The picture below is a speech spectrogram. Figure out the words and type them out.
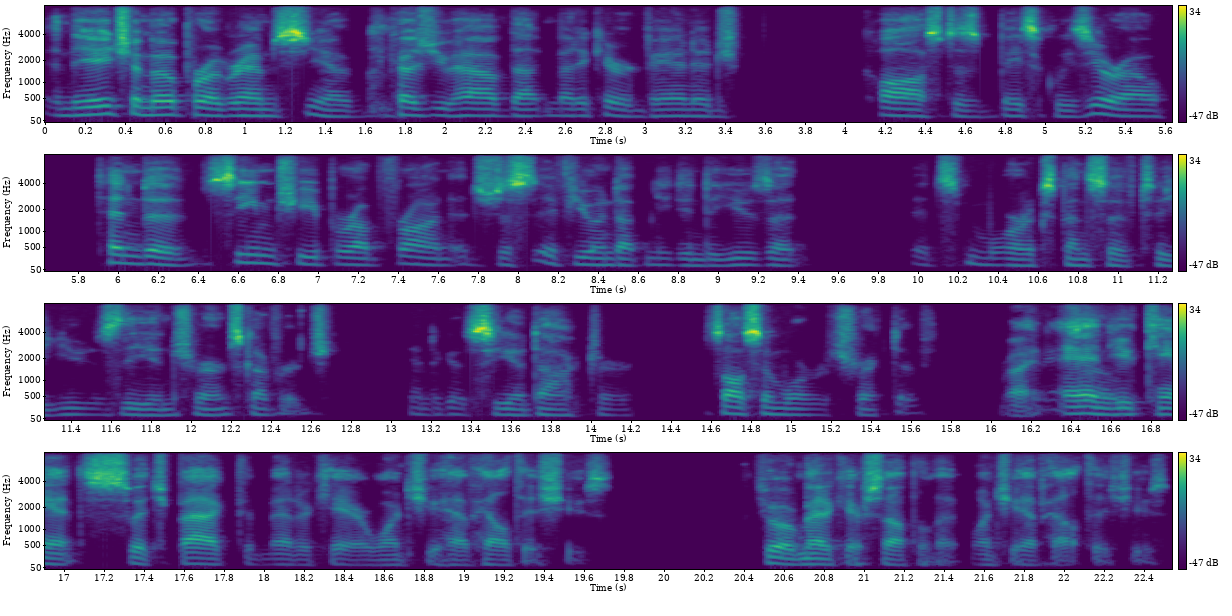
And the HMO programs, you know, because you have that Medicare Advantage cost is basically zero, tend to seem cheaper up front. It's just if you end up needing to use it, it's more expensive to use the insurance coverage and to go see a doctor. It's also more restrictive. Right. And So- you can't switch back to Medicare once you have health issues, to a Medicare supplement once you have health issues.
